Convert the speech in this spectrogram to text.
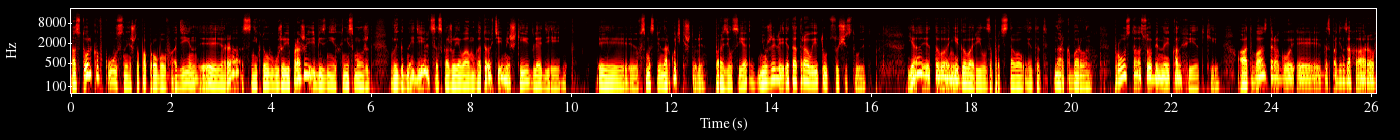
Настолько вкусные, что, попробовав один э, раз, никто уже и прожить без них не сможет. Выгодное дельце, скажу я вам, готовьте мешки для денег. Э, в смысле наркотики, что ли? Поразился я. Неужели эта отрава и тут существует? «Я этого не говорил», — запротестовал этот наркобарон. «Просто особенные конфетки. А от вас, дорогой э, господин Захаров,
